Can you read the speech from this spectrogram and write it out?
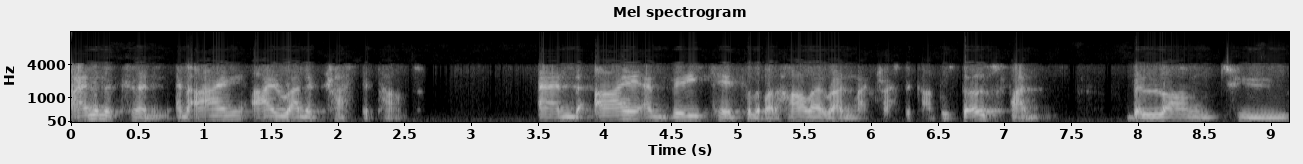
I'm an attorney and I, I run a trust account. And I am very careful about how I run my trust account because those funds belong to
